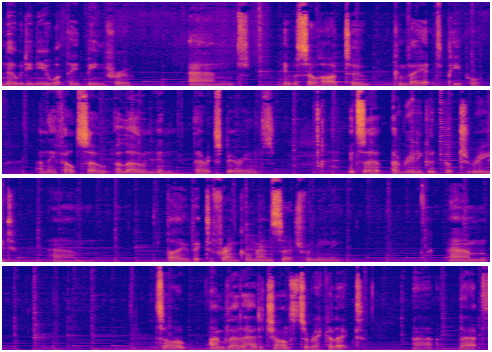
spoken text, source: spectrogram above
nobody knew what they'd been through, and it was so hard to convey it to people, and they felt so alone in their experience. It's a, a really good book to read um, by Viktor Frankl, Man's Search for Meaning. Um, so I'm glad I had a chance to recollect uh, that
